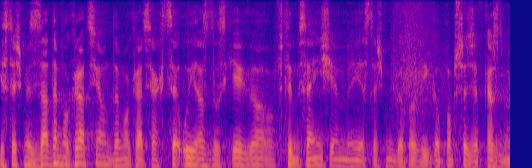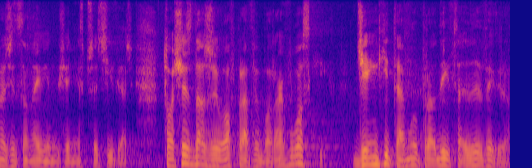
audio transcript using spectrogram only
Jesteśmy za demokracją, demokracja chce Ujazdowskiego, w tym sensie my jesteśmy gotowi go poprzeć, a w każdym razie co najmniej mu się nie sprzeciwiać. To się zdarzyło w prawyborach włoskich. Dzięki temu Prodi wtedy wygrał.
